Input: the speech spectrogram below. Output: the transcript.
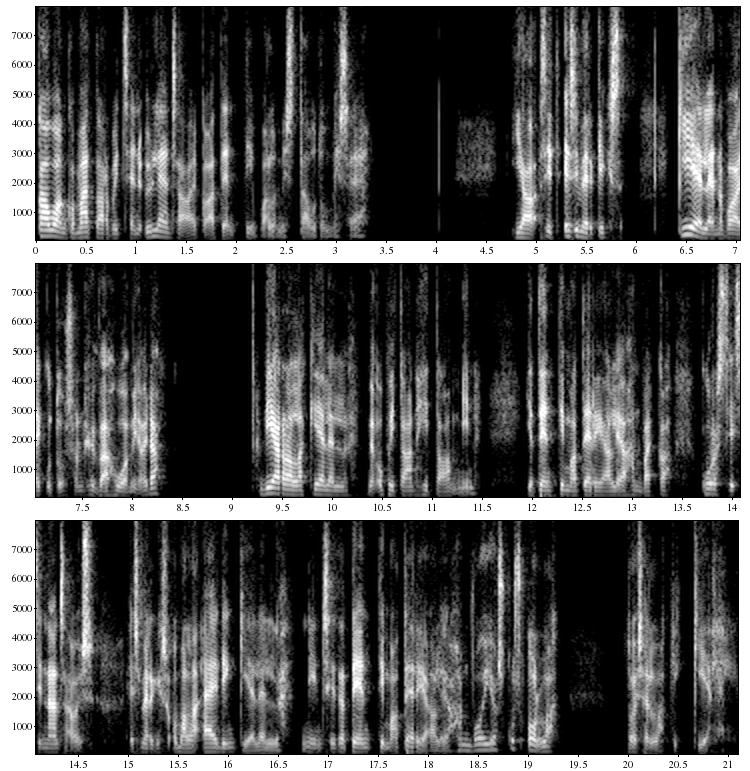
Kauanko mä tarvitsen yleensä aikaa tenttiin valmistautumiseen. Ja sitten esimerkiksi kielen vaikutus on hyvä huomioida. Vieraalla kielellä me opitaan hitaammin ja tenttimateriaaliahan vaikka kurssi sinänsä olisi esimerkiksi omalla äidinkielellä, niin sitä tenttimateriaaliahan voi joskus olla toisellakin kielellä.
